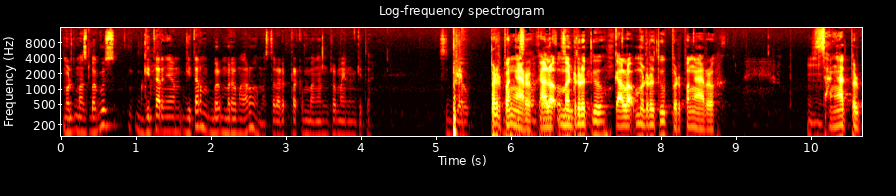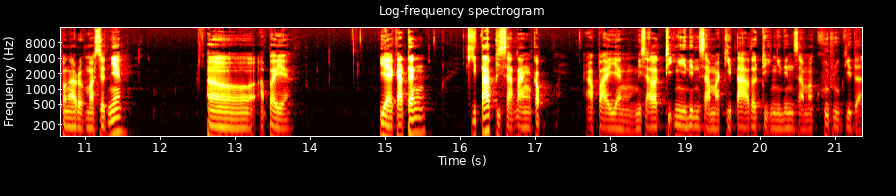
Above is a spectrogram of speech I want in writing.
Menurut Mas Bagus gitarnya gitar ber- berpengaruh nggak Mas terhadap perkembangan permainan kita? Sejauh berpengaruh. Kalau menurutku kalau menurutku berpengaruh. Sangat berpengaruh. Maksudnya eh apa ya? Ya kadang kita bisa nangkep apa yang misal diinginin sama kita atau diinginin sama guru kita.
